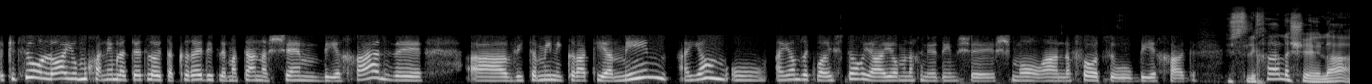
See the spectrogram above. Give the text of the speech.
בקיצור, לא היו מוכנים לתת לו את הקרדיט למתן השם B1, והוויטמין נקרא תיאמין. היום, הוא, היום זה כבר היסטוריה, היום אנחנו יודעים ששמו הנפוץ הוא B1. סליחה על השאלה,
